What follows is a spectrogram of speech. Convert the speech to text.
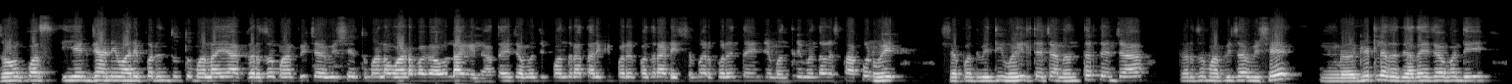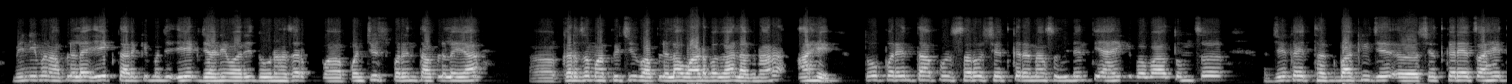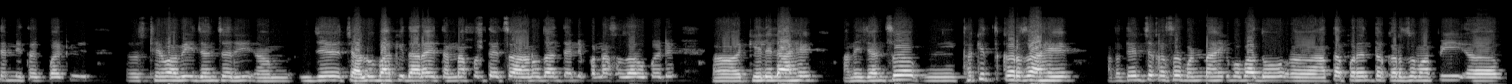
जवळपास एक जानेवारी पर्यंत तुम्हाला या कर्जमाफीच्या विषयी तुम्हाला वाट बघावं लागेल. आता याच्यामध्ये पंधरा तारखेपर्यंत पंधरा डिसेंबर पर्यंत यांचे मंत्रिमंडळ स्थापन होईल, शपथविधी होईल. त्याच्यानंतर त्यांच्या कर्जमाफीचा विषय अ, घेतला जाते. आता याच्यामध्ये मिनिमम आपल्याला एक तारखे म्हणजे एक जानेवारी दोन हजार पंचवीसपर्यंत आपल्याला या कर्जमाफीची आपल्याला वाट बघा लागणार आहे. तोपर्यंत आपण सर्व शेतकऱ्यांना असं विनंती आहे की बाबा तुमचं जे काही थकबाकी जे शेतकऱ्याचं आहे त्यांनी थकबाकी ठेवावी. ज्यांचं रि जे चालू बाकीदार आहे त्यांना पण त्याचं अनुदान त्यांनी पन्नास हजार रुपये केलेलं आहे आणि ज्यांचं थकीत कर्ज आहे आता त्यांचं कसं म्हणणं आहे की बाबा दो आतापर्यंत कर्जमाफी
